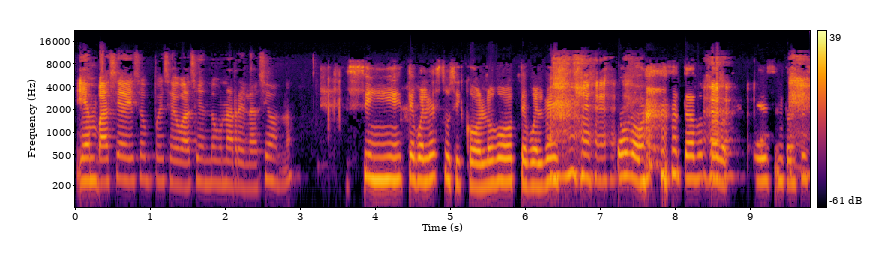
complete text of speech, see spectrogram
y en base a eso pues se va haciendo una relación, ¿no? Sí, te vuelves tu psicólogo, te vuelves todo, todo, todo. Es, entonces,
